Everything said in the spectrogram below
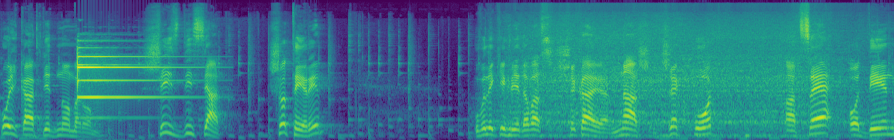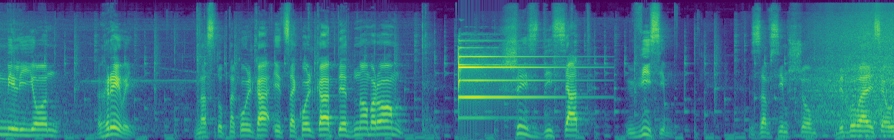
Кулька під номером 64. У великій грі на вас чекає наш джекпот, а це 1 мільйон гривень. Наступна кулька, і це кулька під номером 68. За всім, що відбувається у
